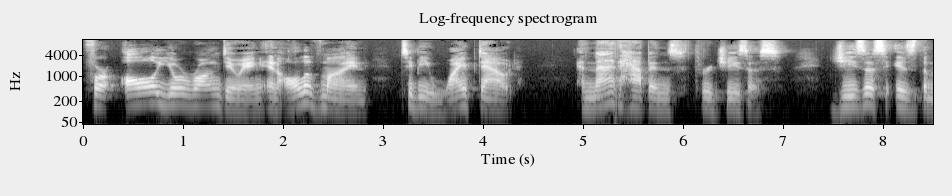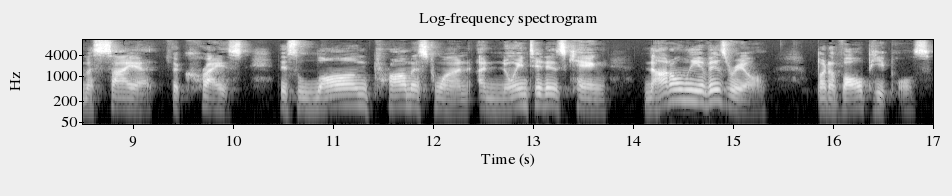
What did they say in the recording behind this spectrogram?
for all your wrongdoing and all of mine to be wiped out. And that happens through Jesus. Jesus is the Messiah, the Christ, this long promised one, anointed as king, not only of Israel, but of all peoples.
